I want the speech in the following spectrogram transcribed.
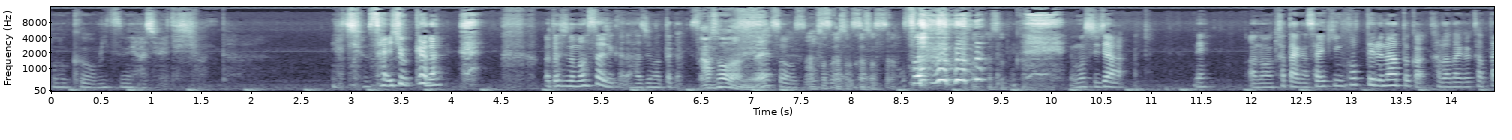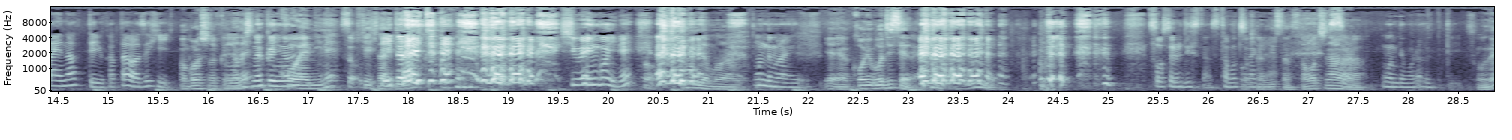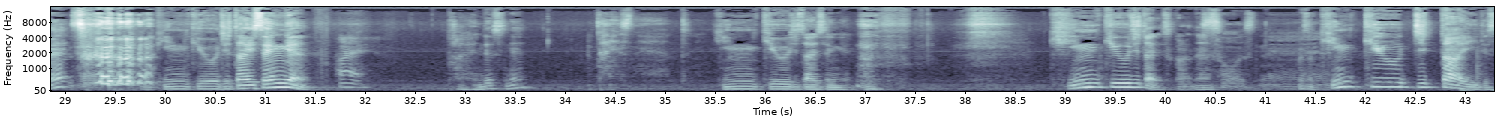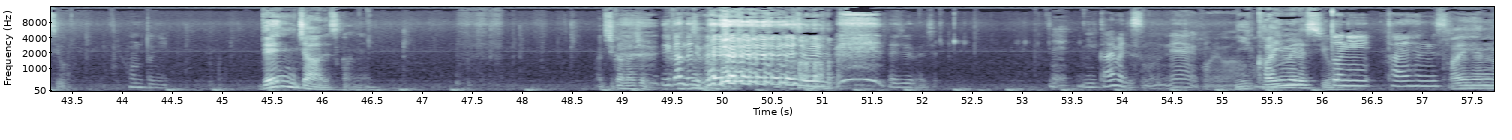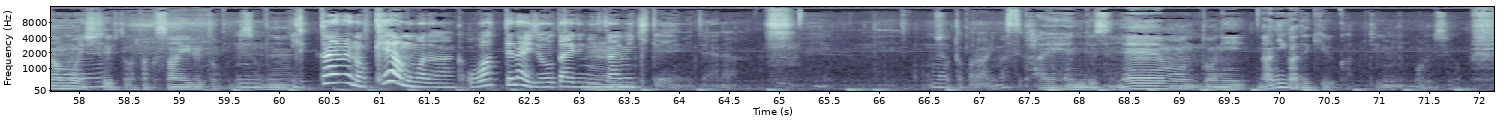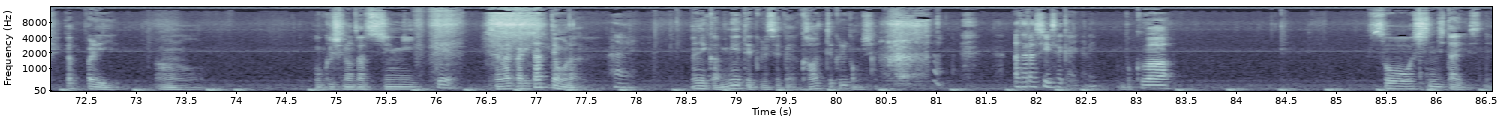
遠くを見つめ始めてしまった。いや違う最初から。私のマッサージから始まったから。あそうなんだね。そうそうあそっかそっかそっか。そうそっかそっか。もしじゃあねあの肩が最近凝ってるなとか体が硬いなっていう方はぜひ幻の国のね幻の国のね公園にねそう来来て。ていただいてて終演後にね。そう。飲んでもらう。飲んでもらえるいやいやこういうご時世だ。よ飲んでソーシャルディスタンス保ちソーシャルながらディスタンス保ちながら。そう飲んでもらうっていう。そうね。緊急事態宣言。はい。大変ですね。大変ですね緊急事態宣言。緊急事態ですからね。そうですね。皆さん緊急事態ですよ。本当に。デンジャーですからね。あ時間大丈夫？時間大丈夫。大丈夫大丈夫。大丈夫大丈夫。大丈ね2回目ですもんねこれは。二回目ですよ。本当に大変ですよね。大変な思いしてる人がたくさんいると思うんですよね、1回目のケアもまだなんか終わってない状態で2回目来てみたいな、思うところありますよ。大変ですね。本当に。何ができるかっていうところですよ。やっぱりあの牧師の達人に行って背中に立ってもらう。はい何か見えてくる世界が変わってくるかもしれない。新しい世界がね。僕はそう信じたいですね、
